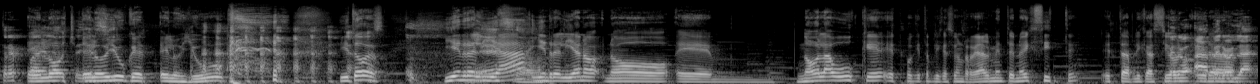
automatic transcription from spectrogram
tres el ocho, y el así. oyuket, el oyuket. y todo eso. Y en realidad, Eso. y en realidad no, no, eh, no la busque, es porque esta aplicación realmente no existe. Esta aplicación Pero, ah, era- pero la-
